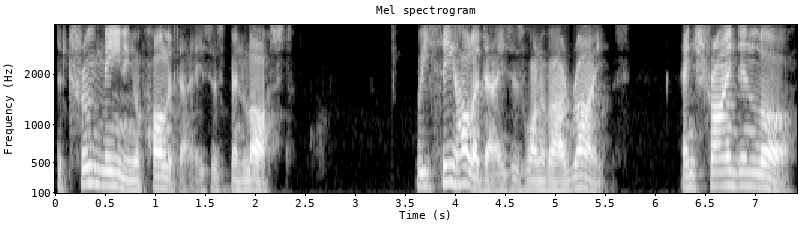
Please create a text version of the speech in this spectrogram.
the true meaning of holidays has been lost. We see holidays as one of our rights, enshrined in law,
